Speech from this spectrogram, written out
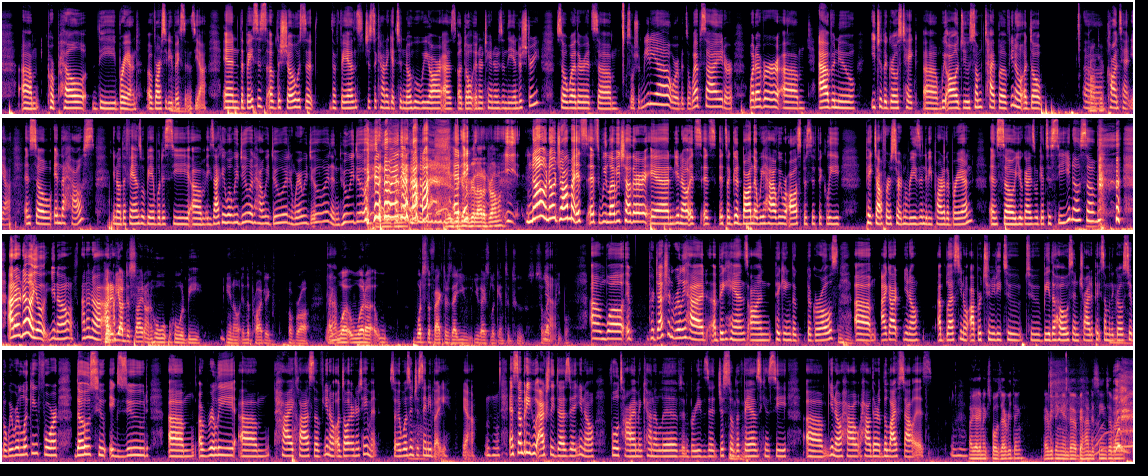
um, propel the brand of Varsity Vixens. Yeah, and the basis of the show is that the fans just to kind of get to know who we are as adult entertainers in the industry. So whether it's um, social media or if it's a website or whatever um, avenue each of the girls take, uh, we all do some type of you know adult. Uh, Content. content. yeah. And so in the house, you know, the fans will be able to see um, exactly what we do and how we do it and where we do it and who we do it. You know, and, Is and there gonna it- be a lot of drama? E- no no drama it's it's we love each other and you know it's it's it's a good bond that we have we were all specifically picked out for a certain reason to be part of the brand and so you guys will get to see you know some i don't know you'll you know i don't know How I, did y'all decide on who who would be, you know, in the project overall? Like Yeah. what what uh what's the factors that you you guys look into to select Yeah. people? um well it, production really had a big hands on picking the the girls um i got you know a blessed you know opportunity to to be the host and try to pick some of the girls too but we were looking for those who exude um a really um high class of you know adult entertainment so it wasn't just anybody yeah hmm and somebody who actually does it you know full time and kind of lives and breathes it just so the fans can see um you know how how their the lifestyle is hmm Are y'all gonna expose everything, everything in the behind the scenes about it?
